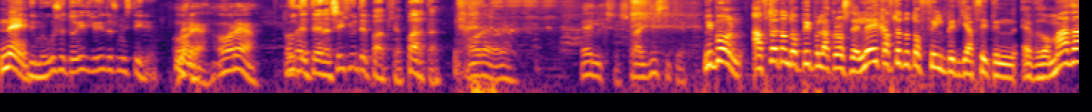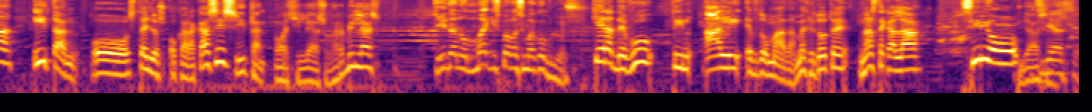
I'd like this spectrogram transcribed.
Ναι. Δημιουργούσε το ίδιο είδος μυστήριο. Ωραία, ωραία. Το Ούτε δε- τέρας έχει ούτε πάπια. Πάρτα. Ωραία, ωραία. Έληξε, σφραγίστηκε. Λοιπόν, αυτό ήταν το People Across the Lake, αυτό ήταν το Filmbit για αυτή την εβδομάδα. Ήταν ο Στέλιος ο Καρακάσης Ήταν ο Αχιλέας ο Χαρμπίλας. Και ήταν ο Μάκης Παπασημακόπουλος. και ραντεβού την άλλη εβδομάδα. Μέχρι τότε, να είστε καλά. Σύριο! Γεια σας. Γεια σας.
